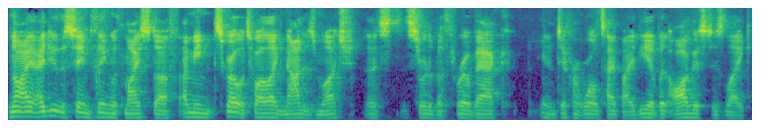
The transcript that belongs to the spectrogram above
No, I, I, do the same thing with my stuff. I mean, Scarlet Twilight, not as much. That's sort of a throwback in a different world type idea. But August is like,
